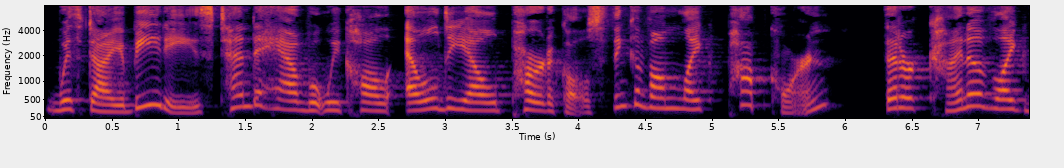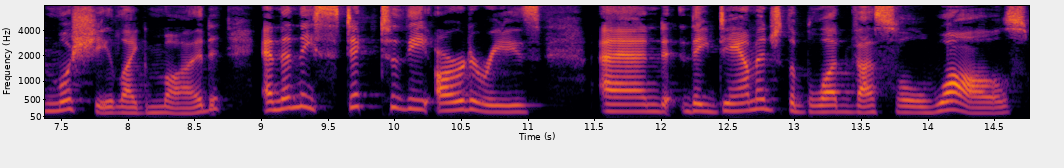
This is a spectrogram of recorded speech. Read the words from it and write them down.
with diabetes tend to have what we call LDL particles. Think of them like popcorn that are kind of like mushy, like mud, and then they stick to the arteries and they damage the blood vessel walls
